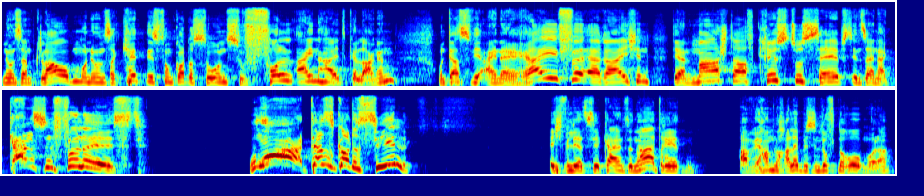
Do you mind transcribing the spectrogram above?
in unserem Glauben und in unserer Kenntnis von Gottes Sohn zu vollen Einheit gelangen und dass wir eine Reife erreichen, deren Maßstab Christus selbst in seiner ganzen Fülle ist. Wow, das ist Gottes Ziel. Ich will jetzt hier keinen zu nahe treten, aber wir haben noch alle ein bisschen Luft nach oben, oder?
